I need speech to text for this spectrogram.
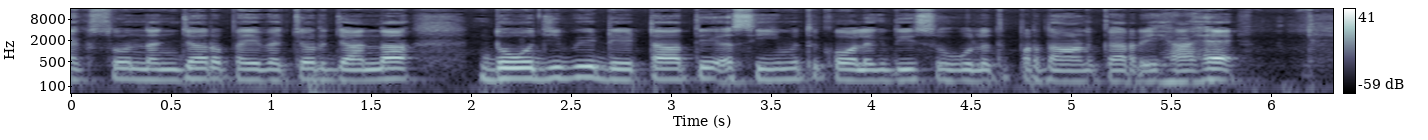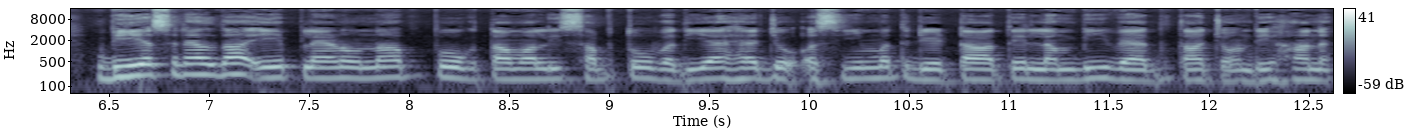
149 ਰੁਪਏ ਵਿੱਚ ਰੋਜ਼ਾਨਾ 2 GB ਡੇਟਾ ਅਤੇ ਅਸੀਮਿਤ ਕਾਲਿੰਗ ਦੀ ਸਹੂਲਤ ਪ੍ਰਦਾਨ ਕਰ ਰਿਹਾ ਹੈ। BSNL ਦਾ ਇਹ ਪਲਾਨ ਉਹਨਾਂ ਉਪਭੋਗਤਾਵਾਂ ਲਈ ਸਭ ਤੋਂ ਵਧੀਆ ਹੈ, ਜੋ ਅਸੀਮਤ ਡੇਟਾ ਅਤੇ ਲੰਬੀ ਵੈਧਤਾ ਚਾਹੁੰਦੇ ਹਨ।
